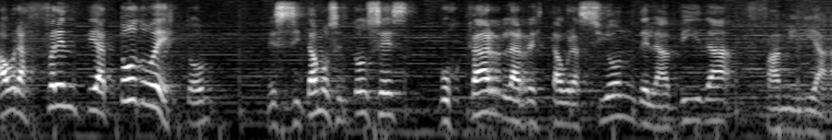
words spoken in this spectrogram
Ahora, frente a todo esto, necesitamos entonces buscar la restauración de la vida familiar.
